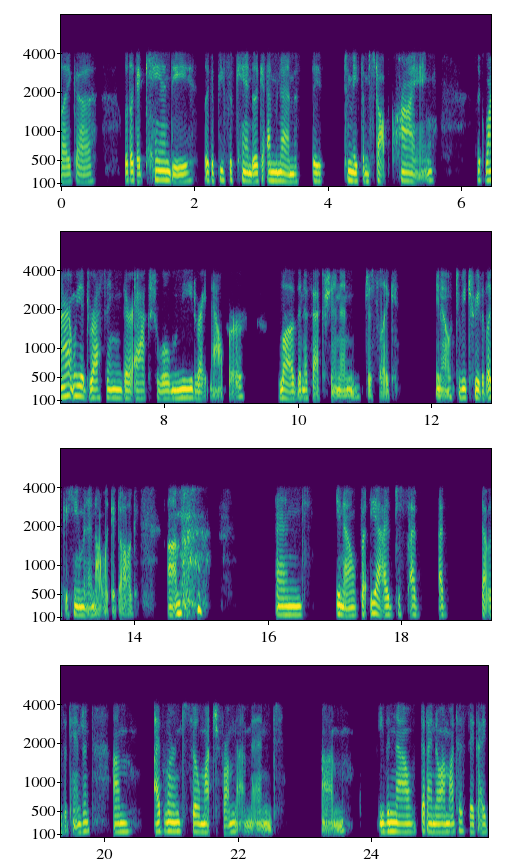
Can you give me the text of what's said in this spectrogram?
like a with like a candy, like a piece of candy, like M&M, they to make them stop crying? Like, why aren't we addressing their actual need right now for love and affection and just like, you know, to be treated like a human and not like a dog? Um, and you know, but yeah, I just I've I've that was a tangent. Um, I've learned so much from them and um, even now that I know I'm autistic, I,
